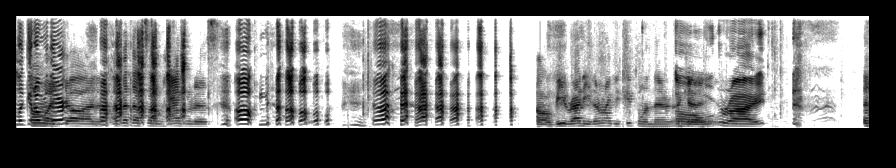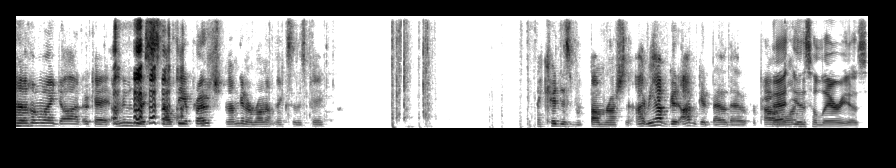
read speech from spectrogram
Look at oh over my there. god! I bet that's um hazardous. Oh no! Oh, be ready. There might be people in there. Okay. Oh Okay. right. Oh my god. Okay, I'm gonna do a stealthy approach, and I'm gonna run up next to this pig. I could just bum rush them. I, we have good. I have a good bow though for power That one. is hilarious.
